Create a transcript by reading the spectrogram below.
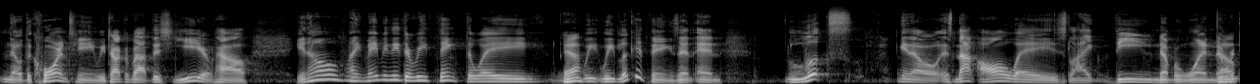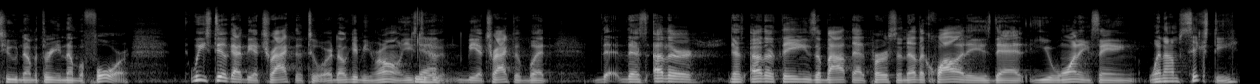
you know, the quarantine. We talked about this year of how, you know, like maybe need to rethink the way Yeah. we, we look at things and and looks. You know, is not always like the number one, number Nope. two, number three, number four. We still got to be attractive to her. Don't get me wrong. You still Yeah. be attractive, but th- there's other there's other things about that person, other qualities that you're wanting. Saying, when I'm 60,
